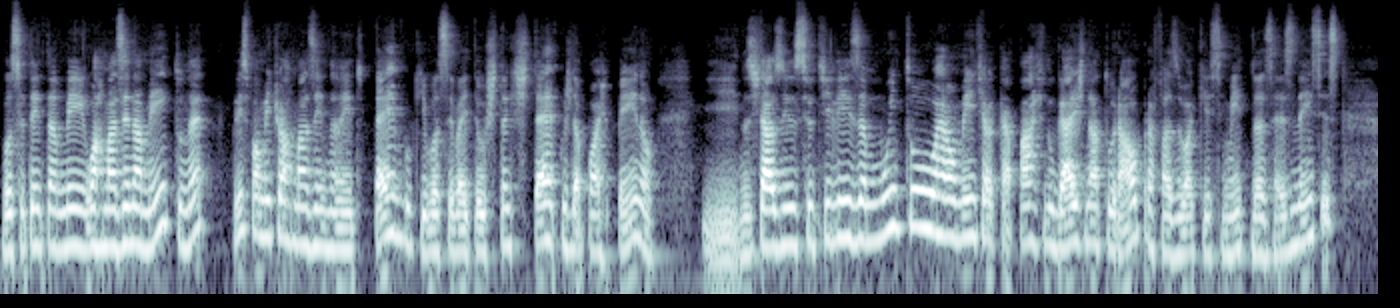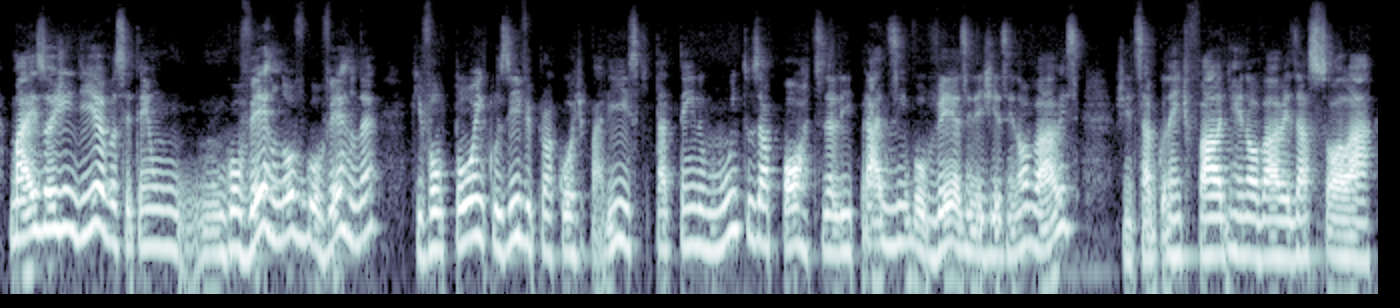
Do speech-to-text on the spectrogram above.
Você tem também o armazenamento, né, principalmente o armazenamento térmico, que você vai ter os tanques térmicos da PowerPanel, e nos Estados Unidos se utiliza muito realmente a parte do gás natural para fazer o aquecimento das residências, mas hoje em dia você tem um, um governo, um novo governo, né, que voltou inclusive para o Acordo de Paris, que está tendo muitos aportes ali para desenvolver as energias renováveis. A gente sabe que quando a gente fala de renováveis, a solar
